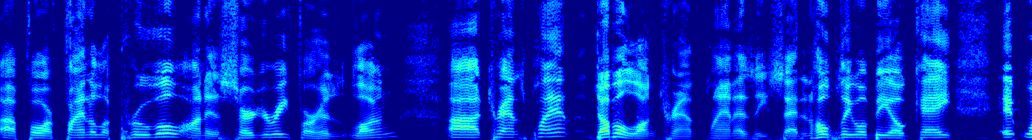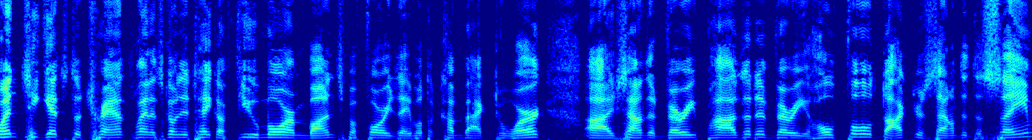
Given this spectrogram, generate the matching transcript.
uh, for final approval on his surgery for his lung uh, transplant, double lung transplant, as he said, and hopefully will be okay. It, once he gets the transplant, it's going to take a few more months before he's able to come back to work. Uh, he sounded very positive, very hopeful. Doctor sounded the same,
